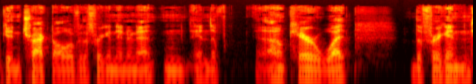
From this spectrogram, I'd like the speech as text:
getting tracked all over the friggin' internet and and the I don't care what the friggin'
